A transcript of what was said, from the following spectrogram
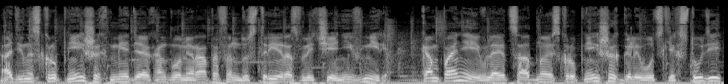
один из крупнейших медиаконгломератов индустрии развлечений в мире. Компания является одной из крупнейших голливудских студий,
